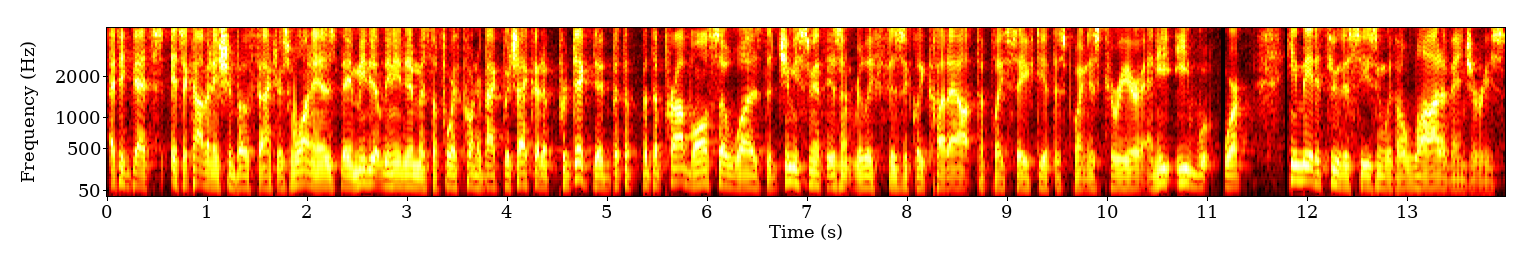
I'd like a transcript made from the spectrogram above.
I think that's it's a combination of both factors. One is they immediately needed him as the fourth cornerback, which I could have predicted, but the but the problem also was that Jimmy Smith isn't really physically cut out to play safety at this point in his career, and he he worked he made it through the season with a lot of injuries.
